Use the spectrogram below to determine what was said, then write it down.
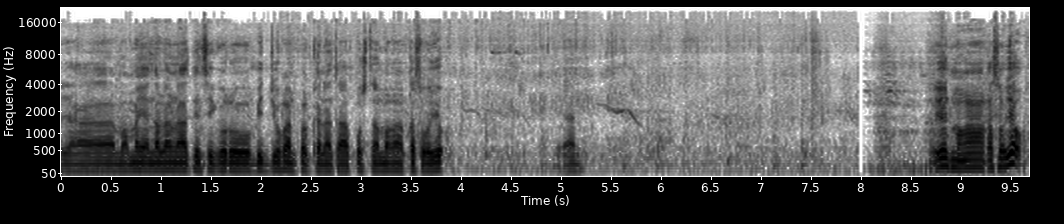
Kaya mamaya na lang natin siguro videohan pagka natapos na mga kasuyo. Ayan. Ayun mga kasuyo.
